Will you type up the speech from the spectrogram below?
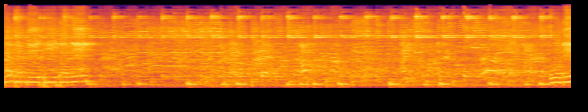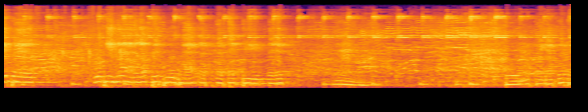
ครับบนเวทีตอนนี้คู่นี้เป็นคู่ที่ห้านะครับเพชรภูผากับกัปตันทีมนะครับอ่าโอ้ยขยับเข้าไป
